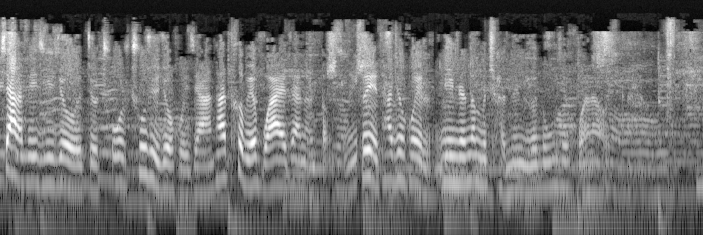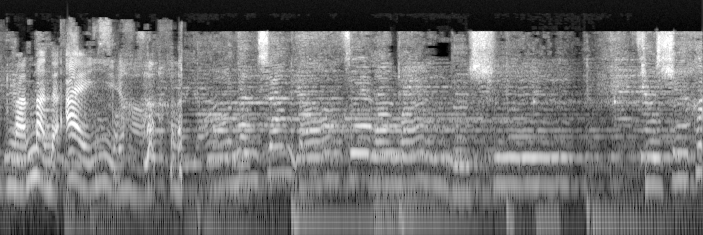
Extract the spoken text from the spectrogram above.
下了飞机就就出出去就回家，他特别不爱在那等行李，所以他就会拎着那么沉的一个东西回来。我觉得满满的爱意哈。我能想到最浪漫的事，就是和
